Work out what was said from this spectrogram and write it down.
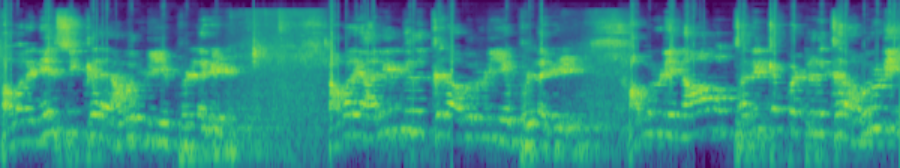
அவரை நேசிக்கிற அவருடைய பிள்ளைகள் அவரை அறிந்திருக்கிற அவருடைய பிள்ளைகள் அவருடைய நாமம் தரிக்கப்பட்டிருக்கிற அவருடைய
